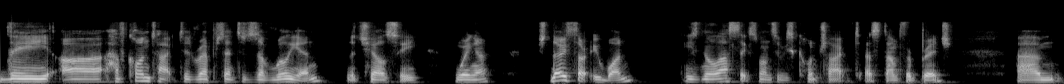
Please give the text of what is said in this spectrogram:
they uh, have contacted representatives of Willian, the Chelsea winger. He's now 31. He's in the last six months of his contract at Stamford Bridge. Um,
